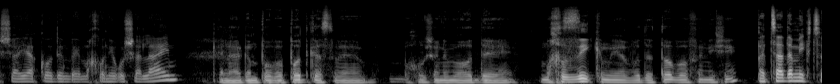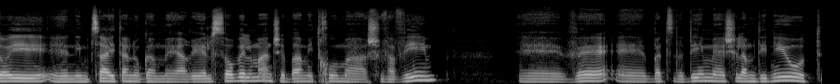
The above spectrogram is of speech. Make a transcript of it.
שהיה קודם במכון ירושלים. כן, היה גם פה בפודקאסט, ובחור שאני מאוד אה, מחזיק מעבודתו באופן אישי. בצד המקצועי אה, נמצא איתנו גם אה, אריאל סובלמן, שבא מתחום השבבים, ובצדדים של המדיניות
